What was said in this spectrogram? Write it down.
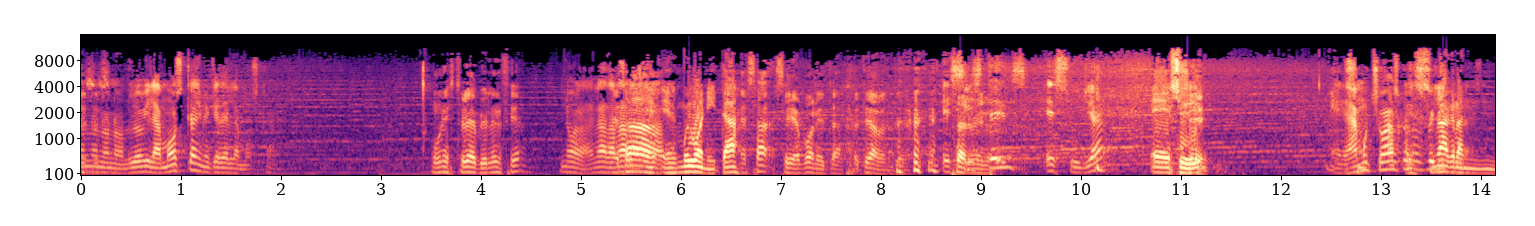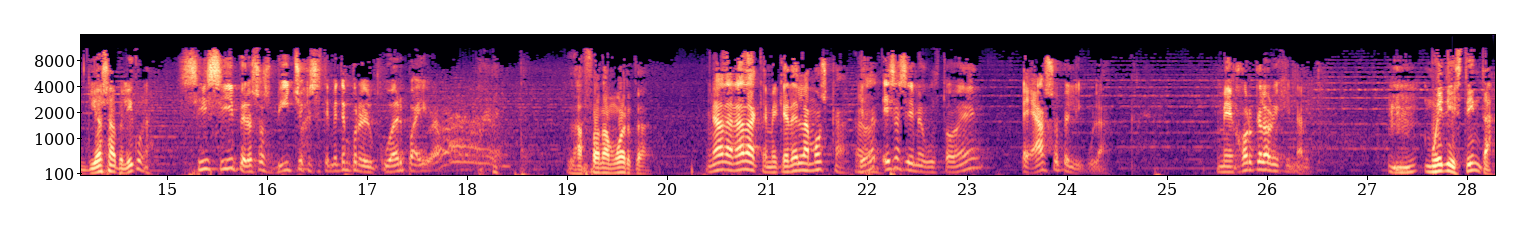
No, no, no, no. Yo vi la mosca y me quedé en la mosca. Una historia de violencia. No, nada, nada. Esa- nada. Es muy bonita. Esa sí es bonita, efectivamente. Existence es suya. Eh, sí, Sí. Me da mucho asco esas es una grandiosa película. Sí, sí, pero esos bichos que se te meten por el cuerpo ahí. La zona muerta. Nada, nada, que me quedé en la mosca. Ah. Esa, esa sí me gustó, ¿eh? Pedazo película. Mejor que la original. Muy distinta.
